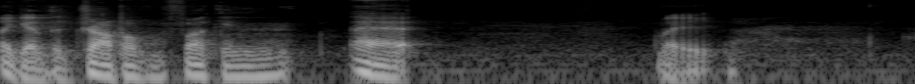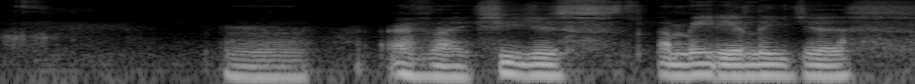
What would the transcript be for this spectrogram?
like at the drop of a fucking hat. Like, mm, it's like she just immediately just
